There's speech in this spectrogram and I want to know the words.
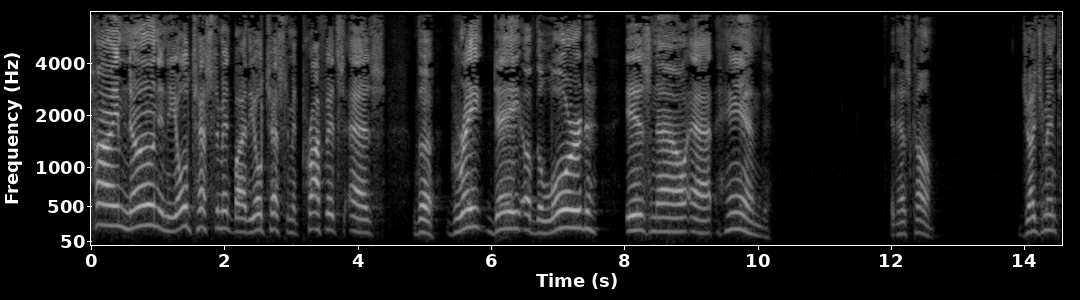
time known in the Old Testament by the Old Testament prophets as the great day of the Lord is now at hand. It has come. Judgment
